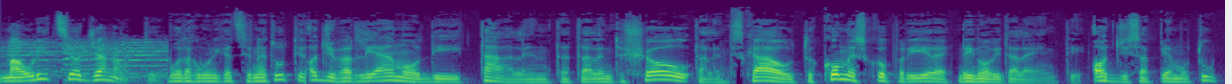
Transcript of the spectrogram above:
Maurizio Gianotti. Buona comunicazione a tutti. Oggi parliamo di talent, talent show, talent scout, come scoprire dei nuovi talenti. Oggi sappiamo tutto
